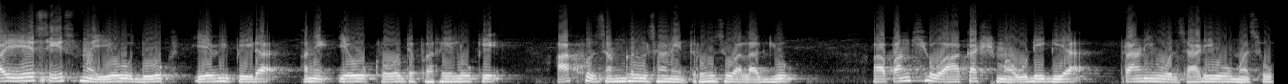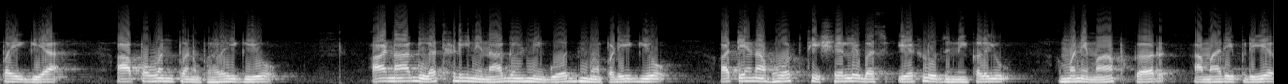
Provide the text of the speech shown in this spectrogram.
આ એ શીશમાં એવું દુઃખ, એવી પીડા અને એવો ક્રોધ ભરેલો કે આખું જંગલ જાણે ધ્રોજવા લાગ્યું. આ પંખીઓ આકાશમાં ઉડી ગયા, પ્રાણીઓ ઝાડીઓમાં છુપાઈ ગયા, આ પવન પણ ભળી ગયો. આ નાગ લથડીને નાગણની ગોદમાં પડી ગયો. આ તેના હોઠથી છેલ્લે બસ એટલું જ નીકળ્યું. મને માફ કર, આ મારી પ્રિય,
